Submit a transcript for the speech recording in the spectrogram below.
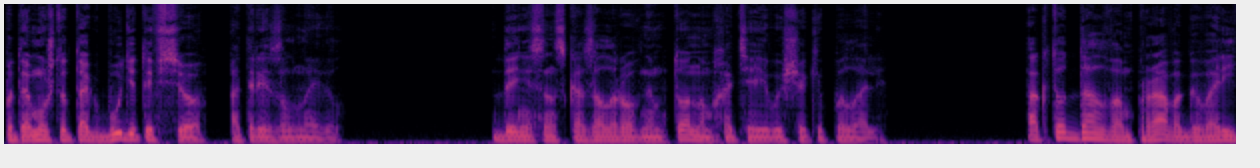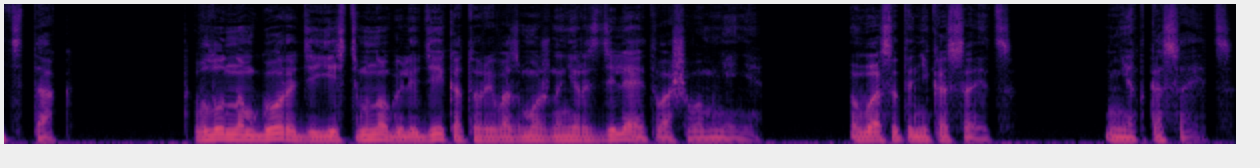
«Потому что так будет и все», — отрезал Невил. Деннисон сказал ровным тоном, хотя его щеки пылали. «А кто дал вам право говорить так? в лунном городе есть много людей, которые, возможно, не разделяют вашего мнения. Вас это не касается. Нет, касается.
